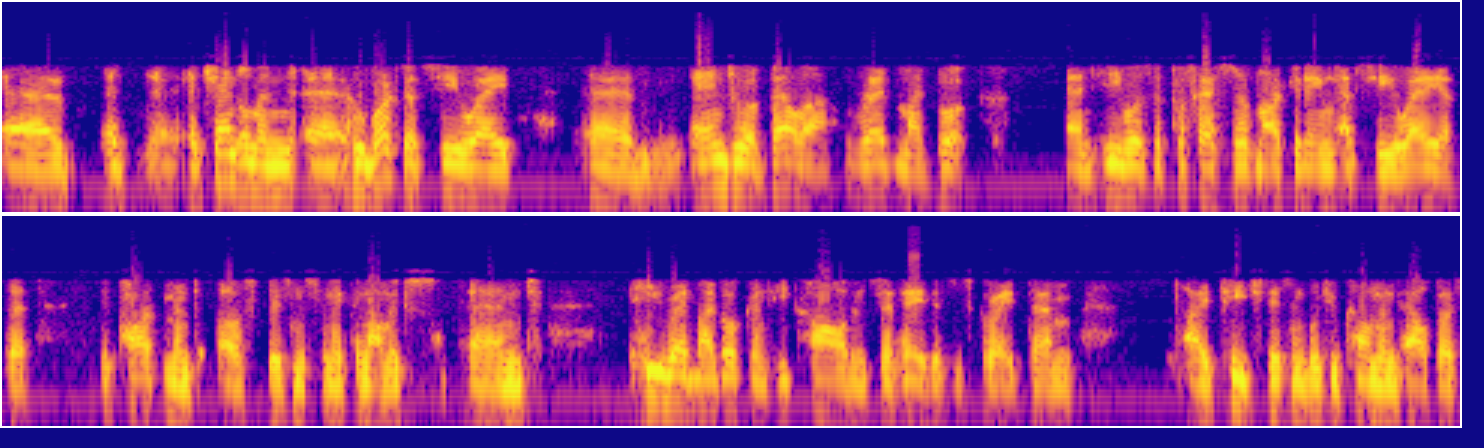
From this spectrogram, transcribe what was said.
uh, a, a, gentleman uh, who worked at CUA, um, Andrew Abela, read my book, and he was a professor of marketing at CUA at the Department of Business and Economics, and he read my book and he called and said, "Hey, this is great." Um, I teach this, and would you come and help us?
